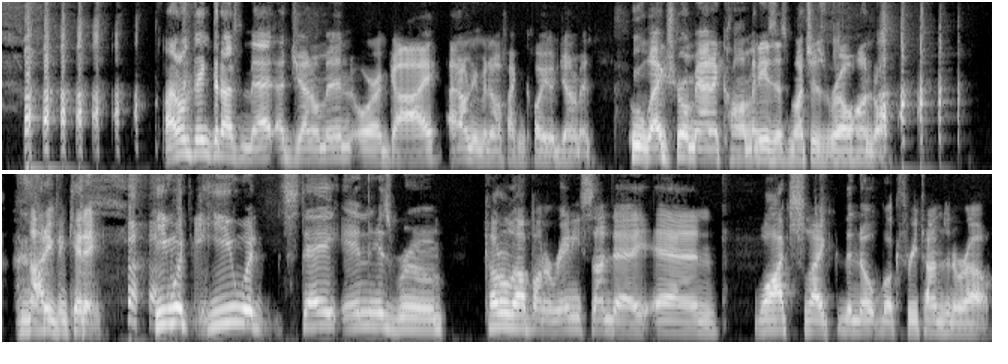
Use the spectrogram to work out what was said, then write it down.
I don't think that I've met a gentleman or a guy. I don't even know if I can call you a gentleman who likes romantic comedies as much as Ro Hundle. I'm not even kidding. He would he would stay in his room, cuddled up on a rainy Sunday, and watch like The Notebook three times in a row.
